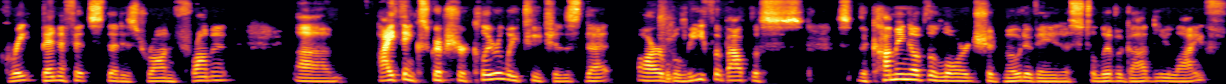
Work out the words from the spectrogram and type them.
great benefits that is drawn from it. Um, I think scripture clearly teaches that our belief about the the coming of the Lord should motivate us to live a godly life.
